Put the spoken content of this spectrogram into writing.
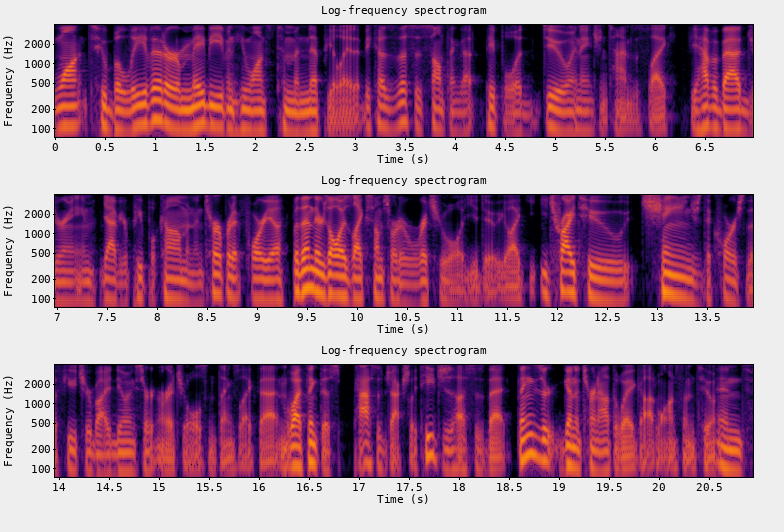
want to believe it, or maybe even he wants to manipulate it because this is something that people would do in ancient times. It's like if you have a bad dream, you have your people come and interpret it for you, but then there's always like some sort of ritual you do. You like you try to change the course of the future by doing certain rituals and things like that. And what I think this passage actually teaches us is that things are going to turn out the way God wants them to. And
